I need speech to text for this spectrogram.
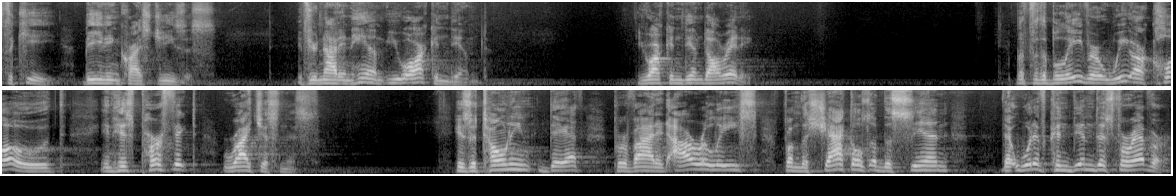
the key, being in Christ Jesus. If you're not in Him, you are condemned. You are condemned already. But for the believer, we are clothed in His perfect righteousness. His atoning death provided our release from the shackles of the sin that would have condemned us forever.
